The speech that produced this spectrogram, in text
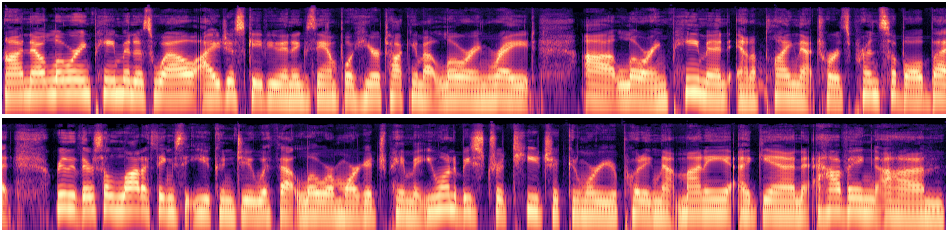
Uh, now, lowering payment as well. I just gave you an example here talking about lowering rate, uh, lowering payment, and applying that towards principal. But really, there's a lot of things that you can do with that lower mortgage payment. You want to be strategic in where you're putting that money. Again, having um,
